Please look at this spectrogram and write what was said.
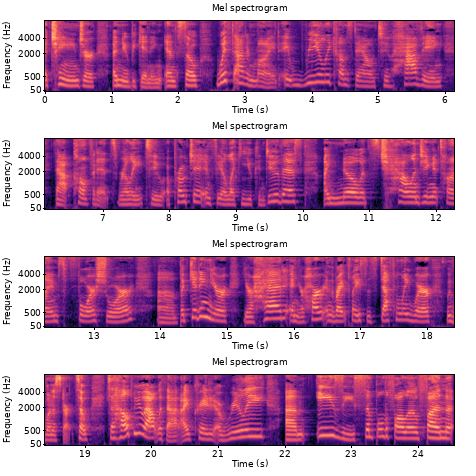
a change or a new beginning. And so with that in mind it really comes down to having that confidence really to approach it and feel like you can do this. I know it's challenging at times for sure, um, but getting your your head and your heart in the right place is definitely where we want to start. So to help you out with that, I've created a really um, easy, simple to follow, fun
